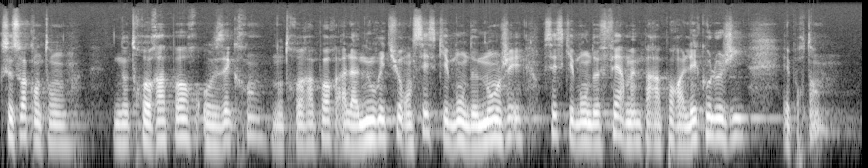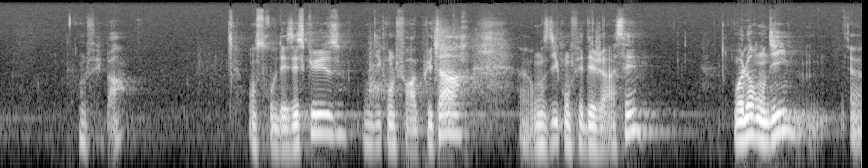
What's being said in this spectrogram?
Que ce soit quand on, notre rapport aux écrans, notre rapport à la nourriture, on sait ce qui est bon de manger, on sait ce qui est bon de faire, même par rapport à l'écologie. Et pourtant, on ne le fait pas. On se trouve des excuses, on dit qu'on le fera plus tard, euh, on se dit qu'on fait déjà assez. Ou alors on dit, euh,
